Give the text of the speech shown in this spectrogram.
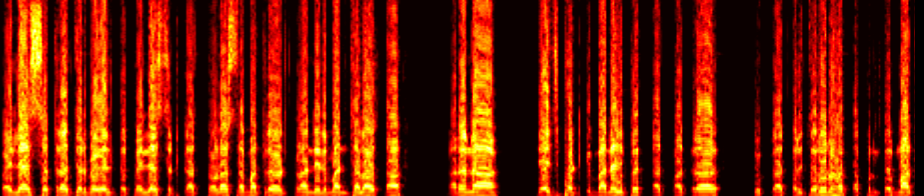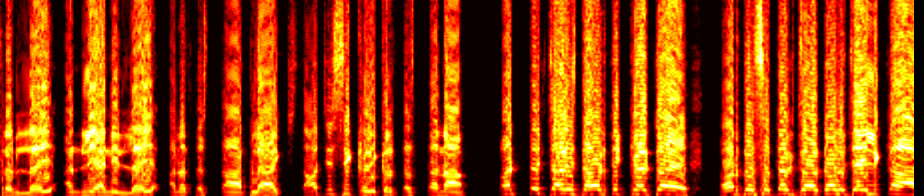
पहिल्या सत्रात जर बघेल तर पहिल्या षटकात थोडासा मात्र अडथळा निर्माण झाला होता. कारण तेच फटके मारण्याच्या प्रयत्नात मात्र चुकला तर जरूर होता परंतु मात्र लय आणली आणि लय आणत असताना आपला साजेशी खेळी करत असताना अठ्ठेचाळीस धावरती खेळतोय. अर्धशतक झळकावलं जाईल का?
